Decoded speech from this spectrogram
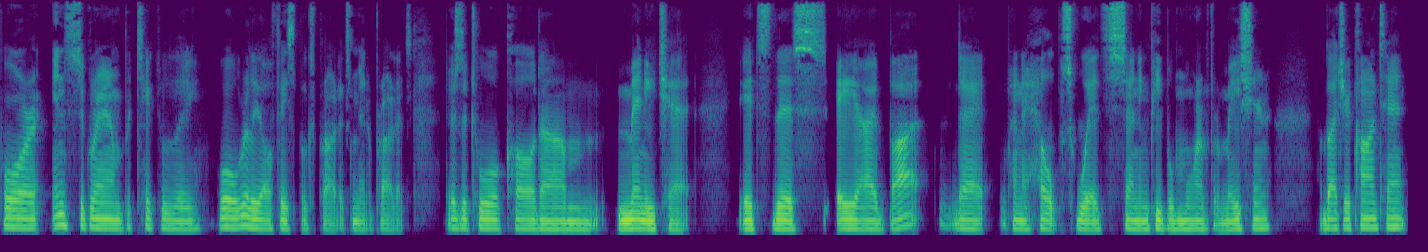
for Instagram particularly, well, really all Facebook's products, Meta products, there's a tool called um, ManyChat. It's this AI bot that kind of helps with sending people more information about your content.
